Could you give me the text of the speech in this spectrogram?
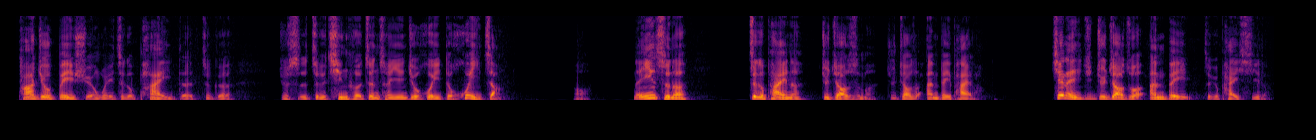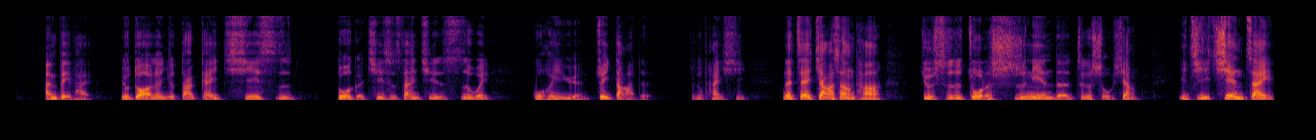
他就被选为这个派的这个就是这个亲和政策研究会的会长啊。那因此呢？这个派呢，就叫做什么？就叫做安倍派了。现在已经就叫做安倍这个派系了。安倍派有多少人？有大概七十多个，七十三、七十四位国会议员，最大的这个派系。那再加上他就是做了十年的这个首相，以及现在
